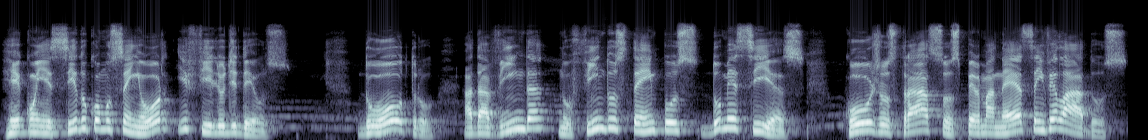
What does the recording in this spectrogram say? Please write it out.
reconhecido como Senhor e Filho de Deus. Do outro, a da vinda, no fim dos tempos, do Messias, cujos traços permanecem velados,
